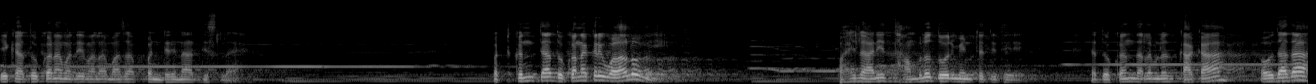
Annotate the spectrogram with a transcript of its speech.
एका दुकानामध्ये मला माझा पंढरीनाथ दिसलाय. पटकन त्या दुकानाकडे वळालो मी. पाहिलं आणि थांबलो दोन मिनटं तिथे. त्या दुकानदाराला म्हणलं काका ओ दादा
